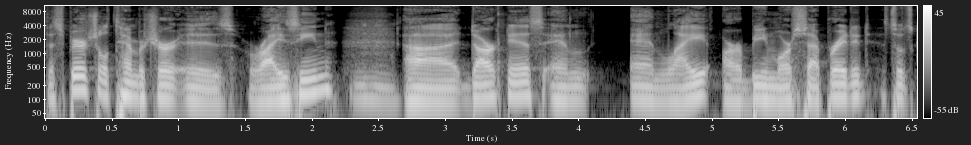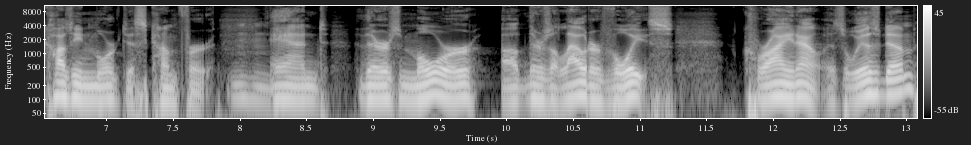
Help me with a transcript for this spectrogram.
the spiritual temperature is rising. Uh, darkness and and light are being more separated, so it's causing more discomfort. And there's more. Uh, there's a louder voice crying out as wisdom,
